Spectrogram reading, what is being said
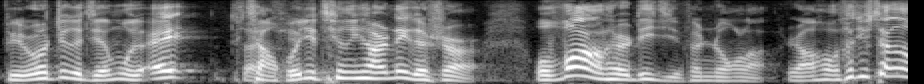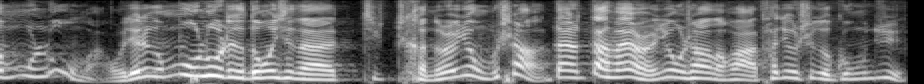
比如说这个节目，哎，想回去听一下那个事儿，我忘了它是第几分钟了，然后它就像个目录嘛。我觉得这个目录这个东西呢，就很多人用不上，但是但凡有人用上的话，它就是个工具。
